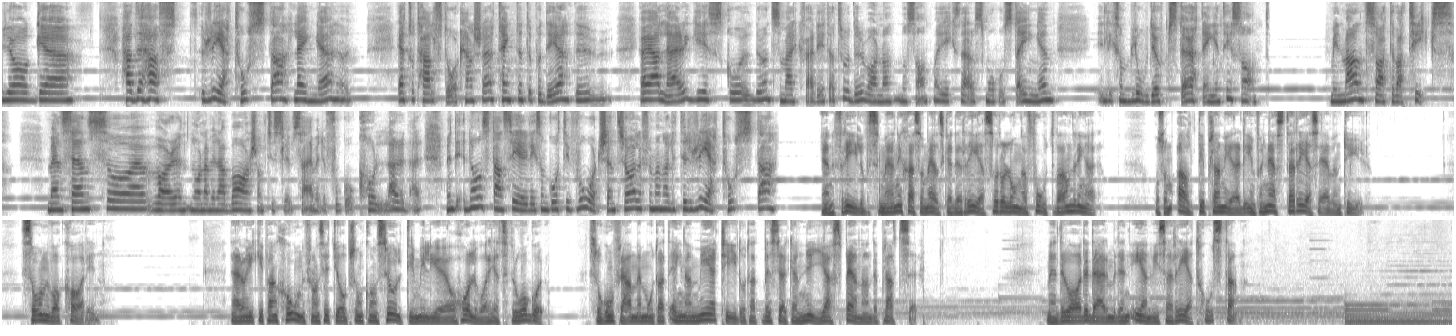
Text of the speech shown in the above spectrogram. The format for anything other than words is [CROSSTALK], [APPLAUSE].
Jag eh, hade haft rethosta länge, ett och ett halvt år kanske. Tänkte inte på det. det jag är allergisk och det var inte så märkvärdigt. Jag trodde det var något, något sånt. Man gick så här och småhostade. Ingen liksom blodiga uppstöt, ingenting sånt. Min man sa att det var tics. Men sen så var det någon av mina barn som till slut sa att du får gå och kolla det där. Men det, någonstans är det liksom gå till vårdcentralen för man har lite rethosta. En friluftsmänniska som älskade resor och långa fotvandringar och som alltid planerade inför nästa reseäventyr. Sån var Karin. När hon gick i pension från sitt jobb som konsult i miljö och hållbarhetsfrågor såg hon fram emot att ägna mer tid åt att besöka nya spännande platser. Men det var det där med den envisa rethostan.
